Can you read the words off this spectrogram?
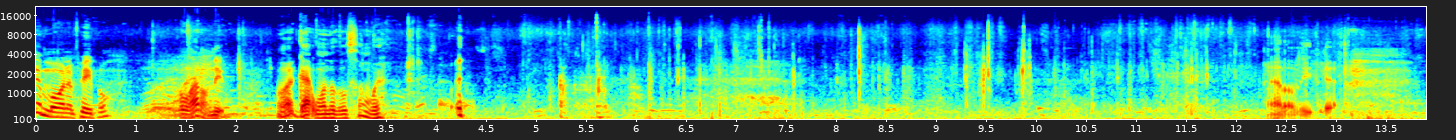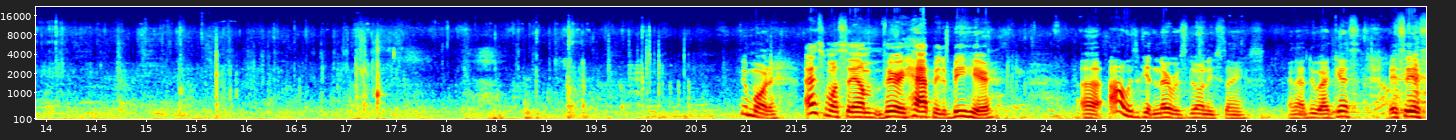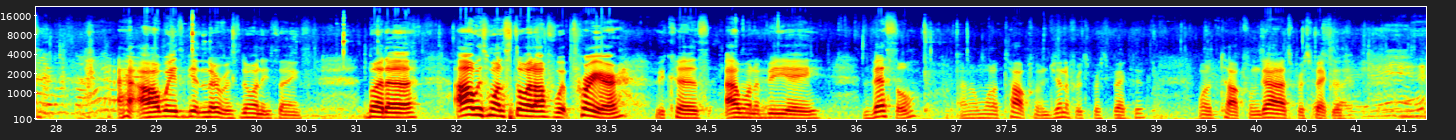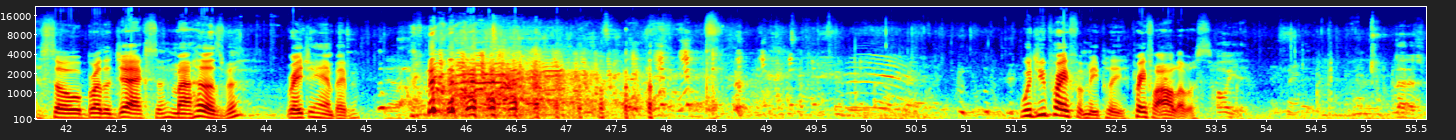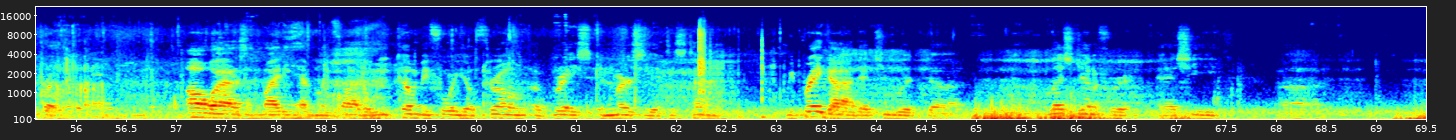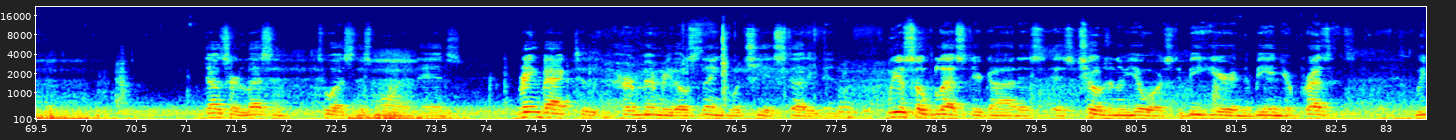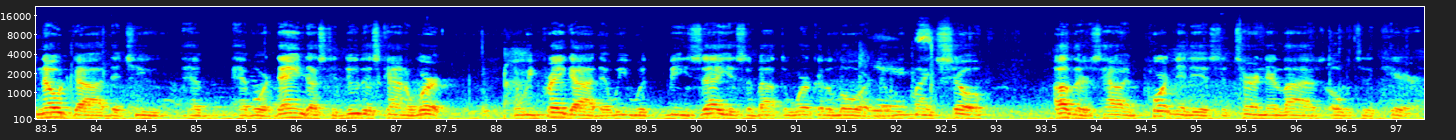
Good morning, people. Oh, I don't need. Oh, I got one of those somewhere. I don't need that. Good morning. I just want to say I'm very happy to be here. Uh, I always get nervous doing these things, and I do. I guess it says I always get nervous doing these things. But uh, I always want to start off with prayer because I want to be a vessel. I don't want to talk from Jennifer's perspective. I want to talk from God's perspective. Right. So, Brother Jackson, my husband, raise your hand, baby. Would you pray for me, please? Pray for all of us. Oh, yeah. Let us pray. All wise and mighty Heavenly come before your throne of grace and mercy at this time. We pray, God, that you would uh, bless Jennifer as she uh, does her lesson to us this morning and bring back to her memory those things which she has studied. And we are so blessed, dear God, as, as children of yours, to be here and to be in your presence. We know, God, that you have have ordained us to do this kind of work. And we pray, God, that we would be zealous about the work of the Lord, yes. that we might show others how important it is to turn their lives over to the care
